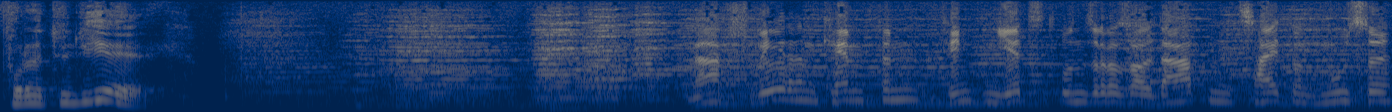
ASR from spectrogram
pour étudier. Nach schweren Kämpfen finden jetzt unsere Soldaten Zeit und Muße,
